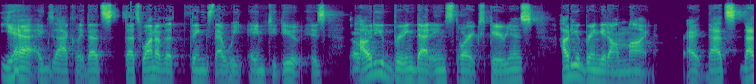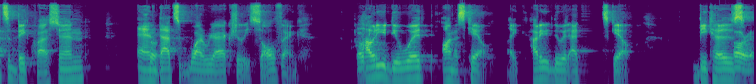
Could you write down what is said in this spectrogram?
Yeah, exactly. That's that's one of the things that we aim to do is how do you bring that in-store experience? How do you bring it online? Right? That's that's a big question and Sure. that's what we're actually solving. Okay. How do you do it on a scale? Like how do you do it at scale? Because right.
